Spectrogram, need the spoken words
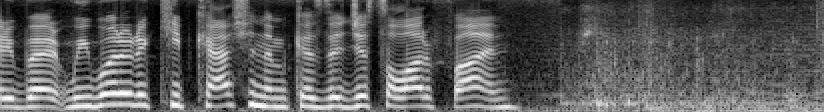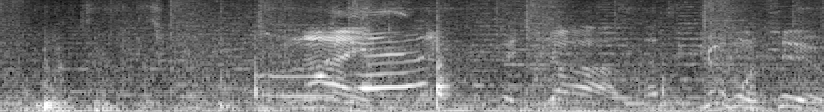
Already, but we wanted to keep catching them because they're just a lot of fun. Nice. Good job. That's a good one too.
